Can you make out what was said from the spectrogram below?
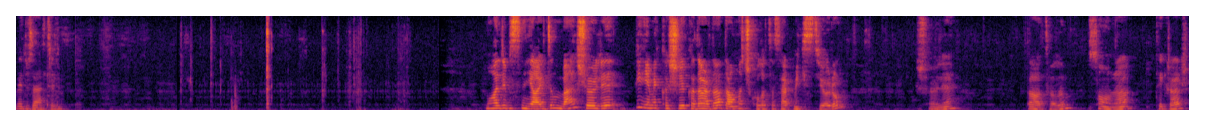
Ve düzeltelim. Muhallebisini yaydım ben. Şöyle bir yemek kaşığı kadar da damla çikolata serpmek istiyorum. Şöyle dağıtalım. Sonra tekrar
